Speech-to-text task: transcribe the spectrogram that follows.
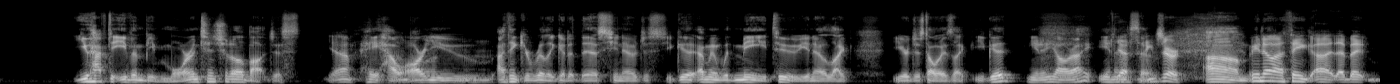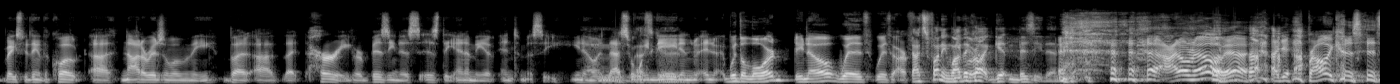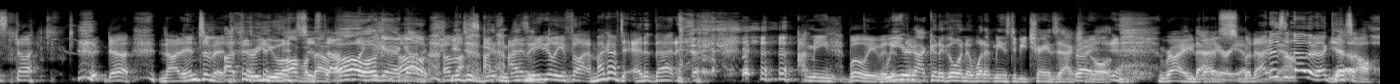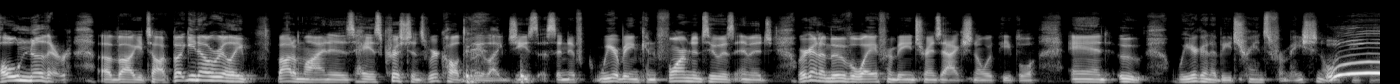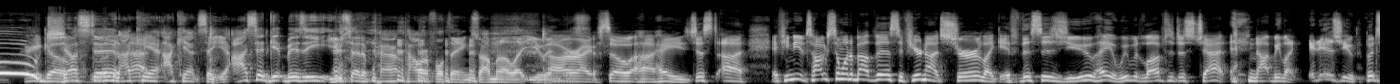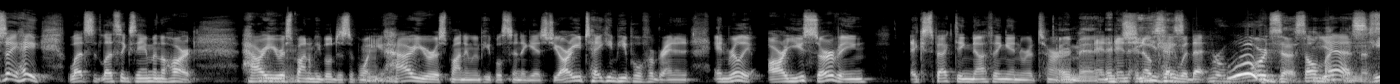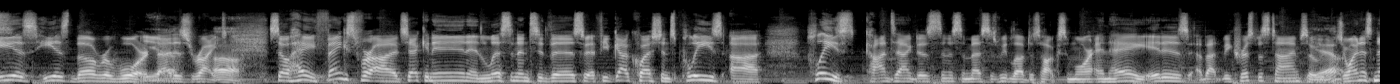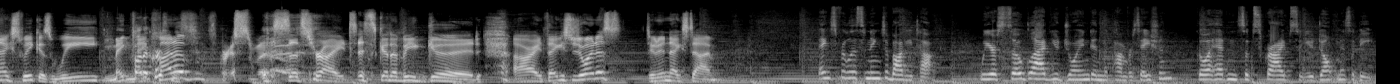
You have to even be more intentional about just yeah, hey, how are you? Mm-hmm. I think you're really good at this. You know, just you good. I mean, with me too. You know, like you're just always like, you good? You know, you all right? You know, yes, so, sure. um, You know, I think uh, that makes me think of the quote, uh, not original with me, but uh, that hurry or busyness is the enemy of intimacy. You know, and Mm, that's what that's we need. And, and with the Lord, you know, with with our that's funny. Why they call it getting busy then? I don't know. Yeah, I guess, probably because it's not, yeah, not intimate. I threw you off just- that. Oh, okay, I got it. You're not- just getting busy. Immediately thought, am I gonna have to edit that? I mean, We'll leave it We are there. not going to go into what it means to be transactional. right, right. in that That's- area but that right is now. another. That gets Yeah. a whole nother uh, boggy talk. But you know, really, bottom line is, hey, as Christians, we're called to be like Jesus, and if we are being conformed into His image, we're going to move away from being transactional with people, and ooh, we are going to be transformational. with people. There you go, Justin. I that. can't. I can't say. Yeah, I said get busy. You said a pow- powerful thing, so I'm going to let you in. All this. right. So, uh, hey, just uh, if you need to talk to someone about this, if you're not sure, like if this is you, hey, we would love to just chat and not be like it is you, but to say, hey, let's let's examine the heart. How are you mm-hmm. responding when people disappoint you? Mm-hmm. How are you responding when people sin against you? Are you taking people for granted? And really, are you serving? Expecting nothing in return. Amen. And, And and, and okay Jesus with that. rewards us. Oh, my yes, goodness. he is. He is the reward. Yeah. That is right. Oh. So hey, thanks for uh, checking in and listening to this. If you've got questions, please, uh, please contact us. Send us a message. We'd love to talk some more. And hey, it is about to be Christmas time, so Yeah. join us next week as we Make fun of Christmas. of Christmas. That's right. It's gonna be good. All right. Thanks for joining us. Tune in next time. Thanks for listening to Boggy Talk. We are so glad you joined in the conversation. Go ahead and subscribe so you don't miss a beat.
